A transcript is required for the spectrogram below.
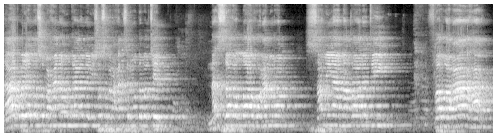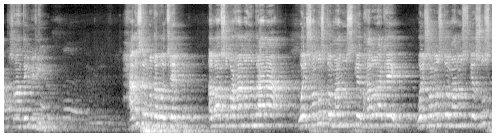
তারপরে আল্লাহ সুবহানাহু ওয়া তাআলা নবী সাল্লাল্লাহু আলাইহি হাদিসের মধ্যে বলছেন নাযাল আল্লাহু আমরান সামিয়া মাকালাতি ফাওয়াআহা। সুনান তিরমিজি। হাদিসের মধ্যে বলছেন আল্লাহ তাআলা ওই সমস্ত মানুষকে ভালো রাখে, ওই সমস্ত মানুষকে সুস্থ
